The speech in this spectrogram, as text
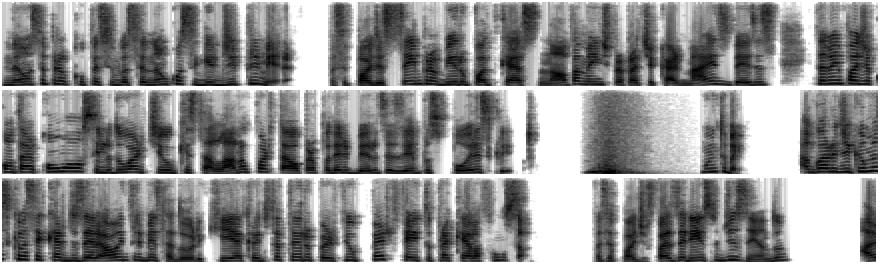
Não se preocupe se você não conseguir de primeira. Você pode sempre ouvir o podcast novamente para praticar mais vezes e também pode contar com o auxílio do artigo que está lá no portal para poder ver os exemplos por escrito. Muito bem. Agora, digamos que você quer dizer ao entrevistador que acredita ter o perfil perfeito para aquela função. Você pode fazer isso dizendo I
